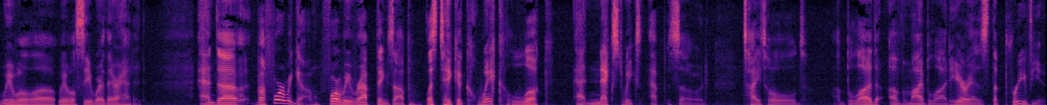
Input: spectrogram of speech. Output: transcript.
we will uh, we will see where they're headed and uh before we go before we wrap things up let's take a quick look at next week's episode titled blood of my blood here is the preview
